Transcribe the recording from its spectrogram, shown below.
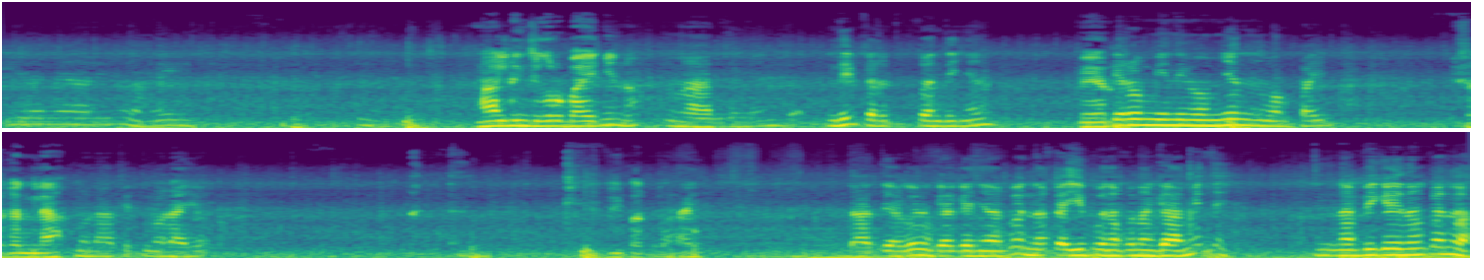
Hindi na nangyari yun. Ay, Mahal din siguro bayad niya, no? mahal din yan. Hindi, pero din yan. Pero Pero minimum yan, 1.5. sa kanila, Malapit malayo. Lipat pa. Ay, dati ako, nagaganyan ako, nakaipon ako ng gamit eh. Nabigay ng kanwa.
